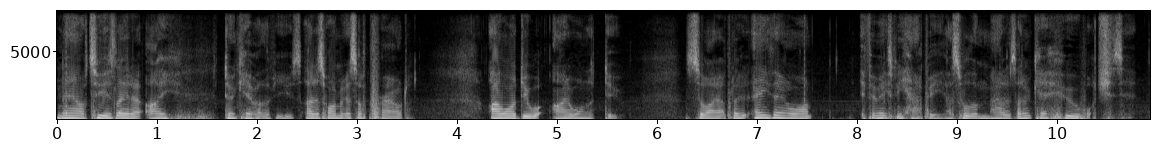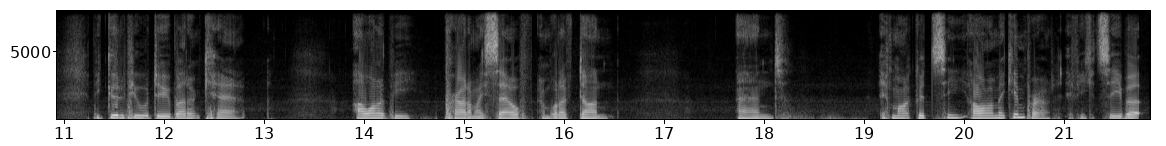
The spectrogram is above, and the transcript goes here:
now, two years later, I don't care about the views. I just want to make myself proud. I want to do what I want to do. So I upload anything I want if it makes me happy. That's all that matters. I don't care who watches it. Be good if people do, but I don't care. I want to be proud of myself and what I've done. And if Mark could see, I want to make him proud. If he could see, but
